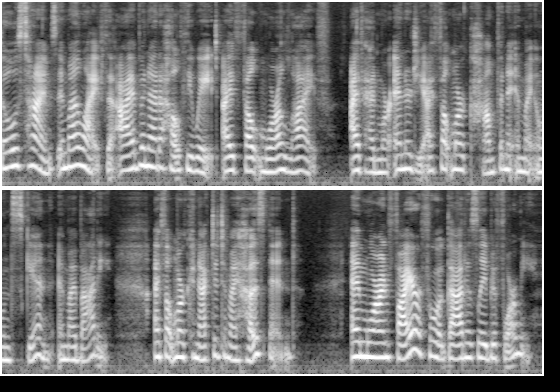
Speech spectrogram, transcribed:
those times in my life that I've been at a healthy weight, I felt more alive. I've had more energy. I felt more confident in my own skin and my body. I felt more connected to my husband and more on fire for what God has laid before me.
